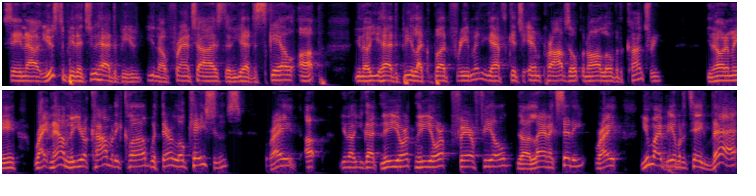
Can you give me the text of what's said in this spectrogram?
See, now it used to be that you had to be, you know, franchised and you had to scale up. You know, you had to be like Budd Friedman You have to get your improvs open all over the country. You know what I mean? Right now, New York Comedy Club with their locations, right? Up you know, you got New York, New York, Fairfield, Atlantic City, right? You might be able to take that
